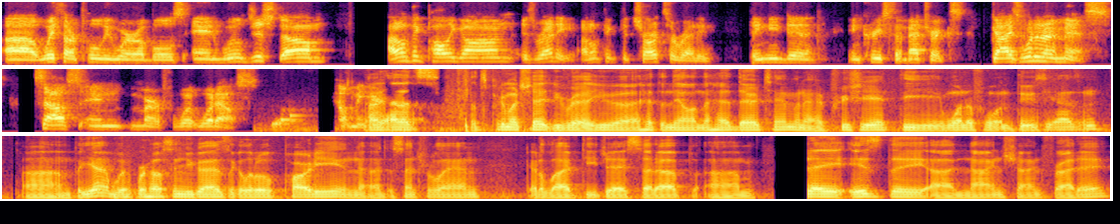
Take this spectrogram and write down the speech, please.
uh, with our Pooly wearables. And we'll just, um, I don't think Polygon is ready. I don't think the charts are ready. They need to increase the metrics. Guys, what did I miss? South and Murph. What what else? Help me. All right, that's that's pretty much it. You re- you uh, hit the nail on the head there, Tim, and I appreciate the wonderful enthusiasm. Um, but yeah, we're, we're hosting you guys like a little party in uh, Decentraland. Got a live DJ set up. Um, today is the uh, Nine Shine Friday,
